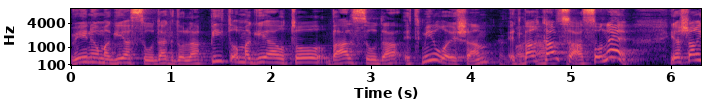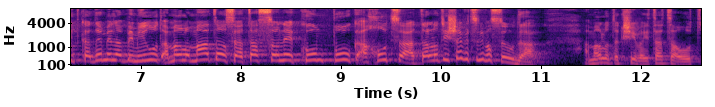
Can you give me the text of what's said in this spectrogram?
והנה הוא מגיע סעודה גדולה, פתאום מגיע אותו בעל סעודה, את מי הוא רואה שם? את בר קמצא, השונא. ישר התקדם אליו במהירות, אמר לו, מה אתה עושה? אתה שונא, קום פוק, החוצה, אתה לא תשב אצלי בסעודה. אמר לו, תקשיב, הייתה טעות.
